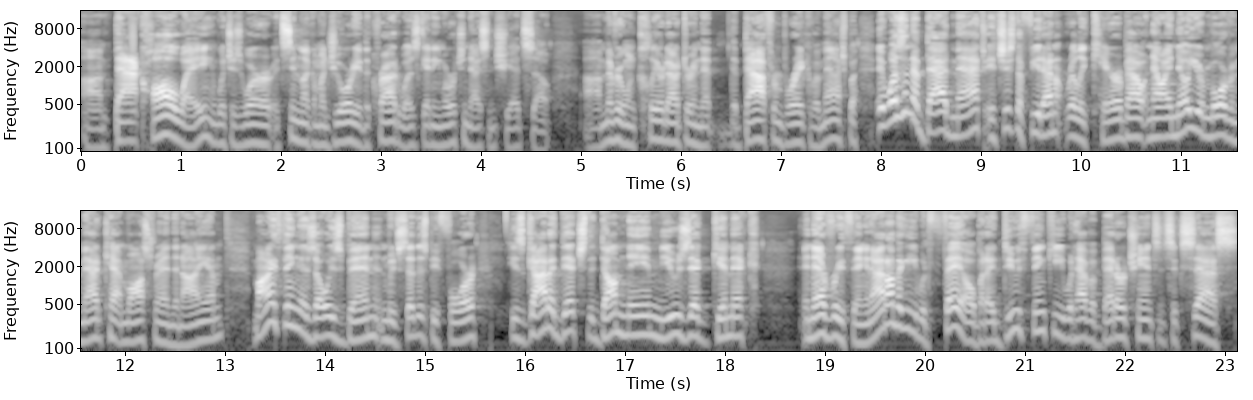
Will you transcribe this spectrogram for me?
um, back hallway, which is where it seemed like a majority of the crowd was getting merchandise and shit. So um, everyone cleared out during that the bathroom break of a match. But it wasn't a bad match. It's just a feud I don't really care about. Now I know you're more of a Madcap Moss fan than I am. My thing has always been, and we've said this before, he's got to ditch the dumb name, music, gimmick and everything. And I don't think he would fail, but I do think he would have a better chance at success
